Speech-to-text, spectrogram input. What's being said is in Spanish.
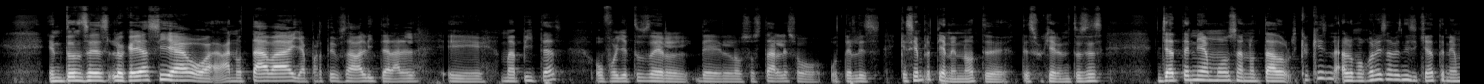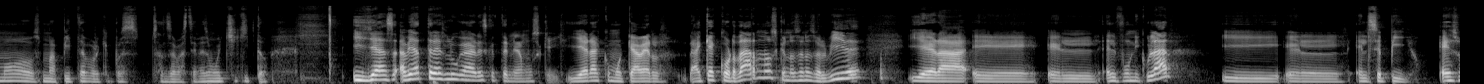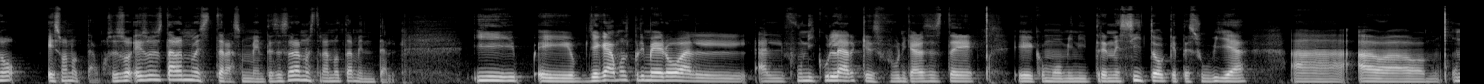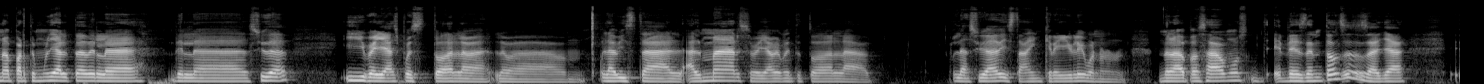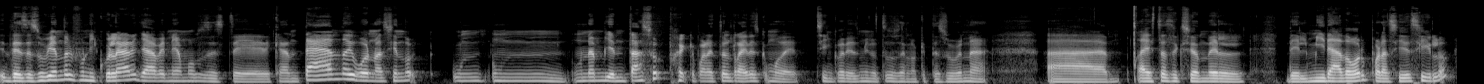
Entonces lo que yo hacía o anotaba y aparte usaba literal eh, mapitas o folletos del, de los hostales o hoteles que siempre tienen, ¿no? Te, te sugieren. Entonces ya teníamos anotado, creo que a lo mejor esa vez ni siquiera teníamos mapita porque pues San Sebastián es muy chiquito. Y ya había tres lugares que teníamos que ir. Y era como que, a ver, hay que acordarnos, que no se nos olvide. Y era eh, el, el, funicular y el, el, cepillo. Eso, eso anotamos. Eso, eso estaba en nuestras mentes. Esa era nuestra nota mental. Y eh, llegamos primero al, al, funicular, que es funicular es este eh, como mini trenecito que te subía a, a, una parte muy alta de la, de la ciudad y veías pues toda la, la, vista al, mar, se veía obviamente toda la, la ciudad y estaba increíble y bueno, no la pasábamos desde entonces, o sea, ya desde subiendo el funicular ya veníamos este, cantando y bueno, haciendo un, un, un ambientazo, porque para esto el ride es como de 5 o 10 minutos en lo que te suben a, a, a esta sección del, del mirador, por así decirlo.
